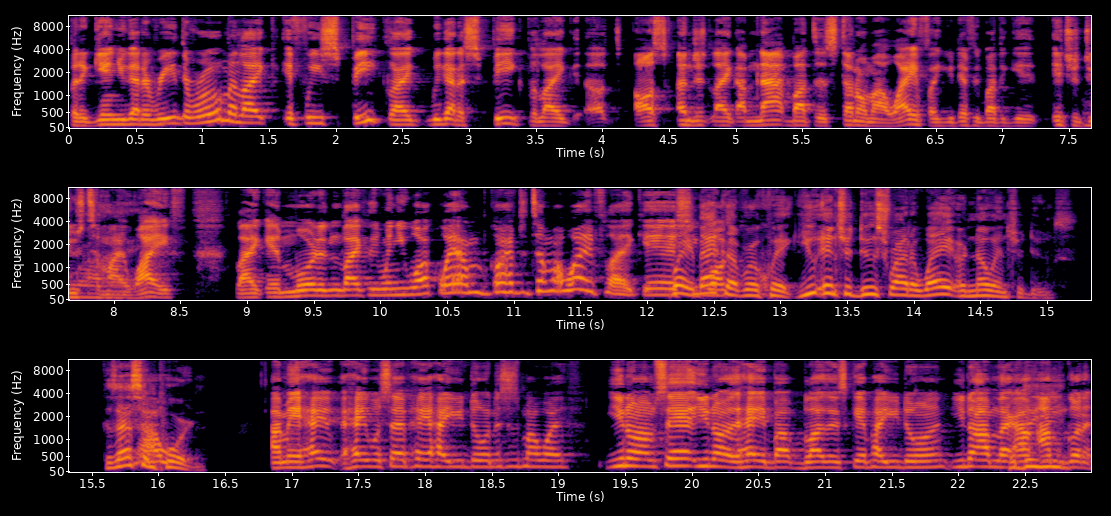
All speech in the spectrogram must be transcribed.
But again, you gotta read the room and like if we speak, like we gotta speak. But like uh, also under like I'm not about to stun on my wife. Like you're definitely about to get introduced to my wife. Like and more than likely when you walk away, I'm gonna have to tell my wife. Like yeah, wait she back walked- up real quick you introduce right away or no introduce because that's No. important I mean, hey, hey, what's up? Hey, how you doing? This is my wife. You know what I'm saying? You know, hey, about Blase Skip, how you doing? You know, I'm like, I'm, I'm gonna,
